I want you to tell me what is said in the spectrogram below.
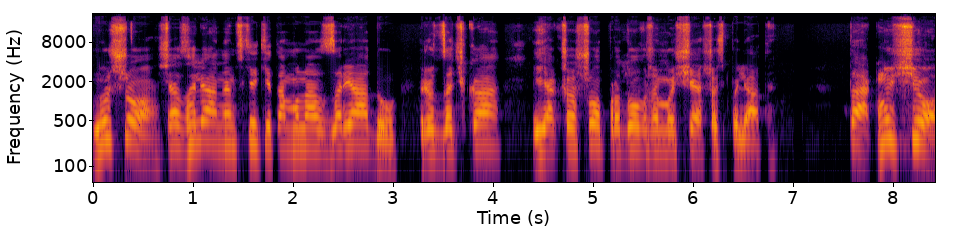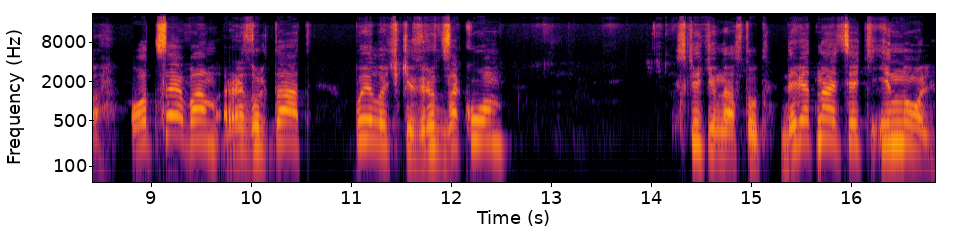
Ну що, зараз глянемо, скільки там у нас заряду, рюкзачка, і якщо що, продовжимо ще щось пиляти. Так, ну що, оце вам результат пилочки з рюкзаком. Скільки в нас тут? 19,0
